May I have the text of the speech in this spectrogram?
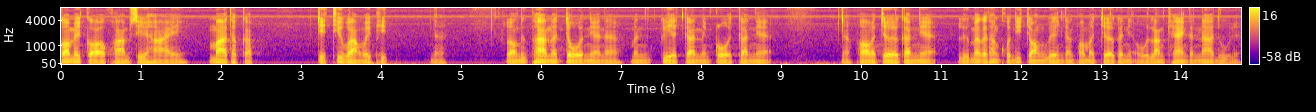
ก็ไม่ก่อความเสียหายมากเท่ากับจิตที่วางไว้ผิดนะลองนึกภาพนะโจรเนี่ยนะมันเกลียดกันมันโกรธกันเนี่ยนะพอมาเจอกันเนี่ย หรือแม้กระทั่งคนที่จองเวรกันพอมาเจอกันเนี่ยโอ้ล้างแค้นกันหน้าดูเลย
